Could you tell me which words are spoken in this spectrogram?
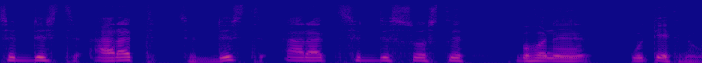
ስድስት አራት ስድስት አራት ስድስት ሦስት በሆነ ውጤት ነው።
